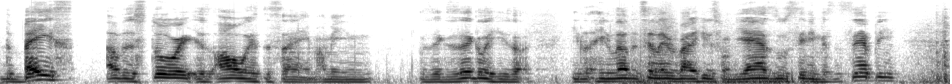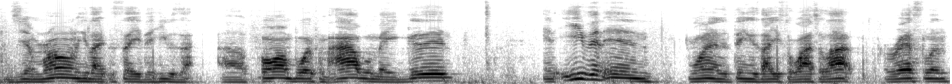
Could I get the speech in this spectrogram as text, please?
the base of the story is always the same. I mean, Zig Ziglar, he's a, he he loved to tell everybody he was from Yazoo City, Mississippi. Jim Rohn, he liked to say that he was a, a farm boy from Iowa, made good. And even in one of the things I used to watch a lot, wrestling,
